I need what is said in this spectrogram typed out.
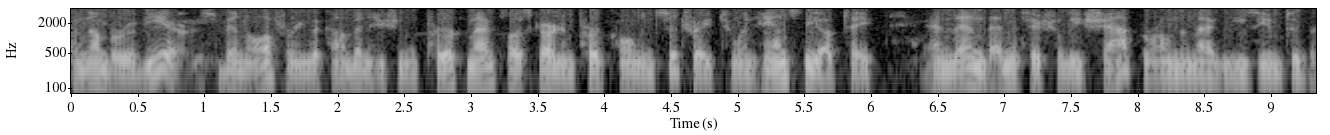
a number of years been offering the combination of PERQUE Mag Plus Guard and PERQUE choline citrate to enhance the uptake and then beneficially chaperone the magnesium to the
